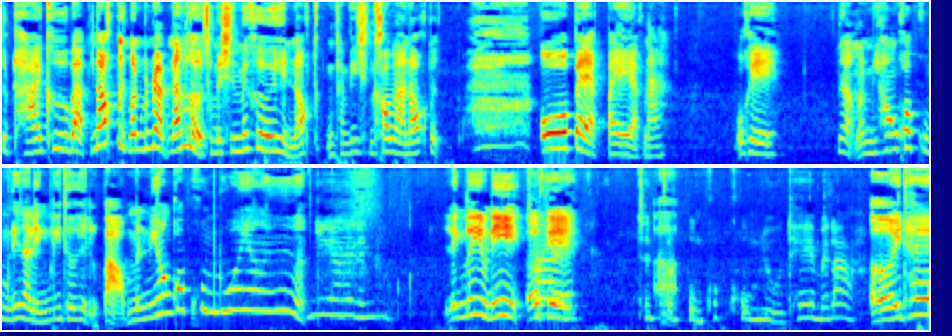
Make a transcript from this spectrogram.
สุดท้ายคือแบบนอกตึกมันเป็นแบบนั้นเหรอทำไมฉันไม่เคยเห็นนอกตึกทั้งที่ฉันเข้ามานอกตึก โอ้แปลกแปลกๆนะ โอเคเนี่ยมันมีห้องควบคุมด้วยนะเล็งลี่เธอเห็นหรือเปล่า มันมีห้องควบคุมด้วยอะนี่ไงเล้งเล็งลี่อยู่นี่ โอเค ฉันกดปุ่มควบคุมอยู่เท่ไหมล่ะ เอ้ยเท่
